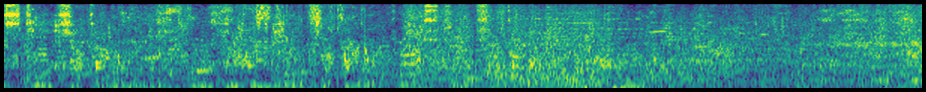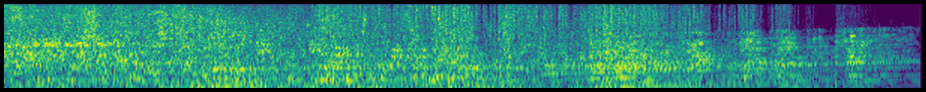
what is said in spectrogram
Shut up.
